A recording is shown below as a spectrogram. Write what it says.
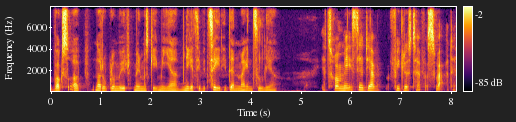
vokset op, når du blev mødt med måske mere negativitet i Danmark end tidligere? Jeg tror mest, at jeg fik lyst til at forsvare det.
